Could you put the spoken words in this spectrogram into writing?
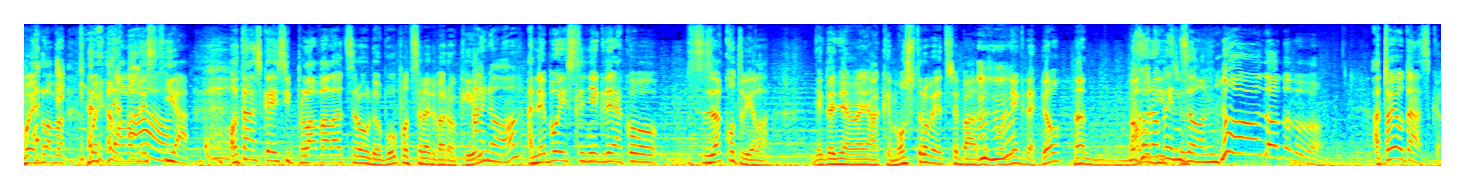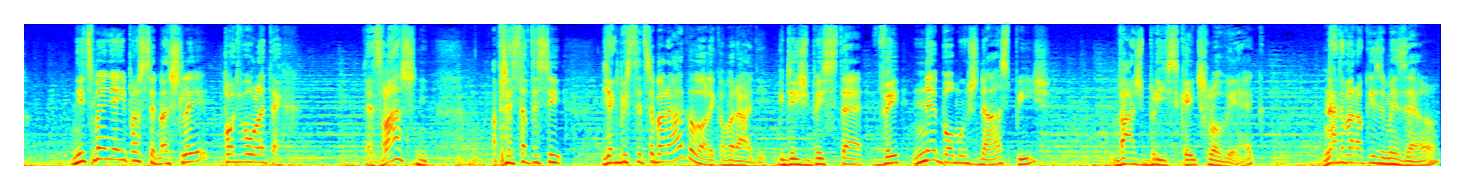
moje hlava, moje hlava nestíhá. Otázka je, jestli plavala celou dobu, po celé dva roky. Ano. A nebo jestli někde jako zakotvila. Někde na nějakém ostrově třeba, mm-hmm. nebo mhm. někde, jo? Na, na jako Robinson. No, no, no, no, no. A to je otázka. Nicméně ji prostě našli po dvou letech. To je zvláštní. A představte si, jak byste třeba reagovali, kamarádi, když byste vy, nebo možná spíš, váš blízký člověk na dva roky zmizel,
